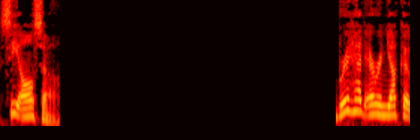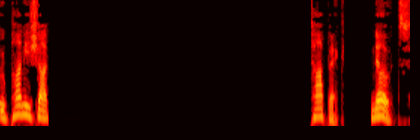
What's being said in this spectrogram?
See also Brihad Aranyaka Upanishad. Notes.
